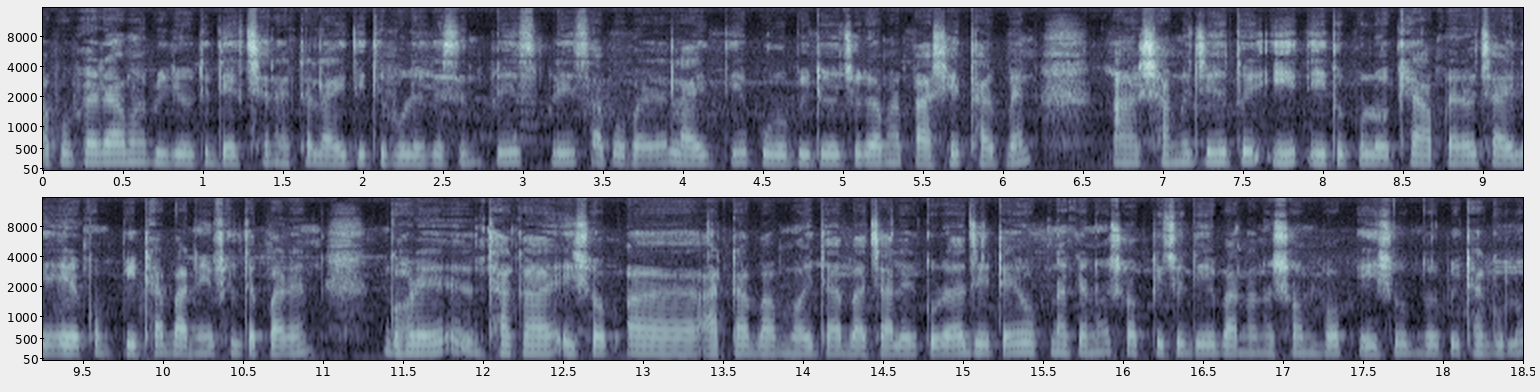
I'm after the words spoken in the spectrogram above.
আপু ভাইরা আমার ভিডিওটি দেখছেন, একটা লাইক দিতে ভুলে গেছেন প্লিজ প্লিজ আপু ভাইরা লাইক দিয়ে পুরো ভিডিও জুড়ে আমার পাশেই থাকবেন। আর সামনে যেহেতু ঈদ ঈদ উপলক্ষে আপনারাও চাইলে এরকম পিঠা বানিয়ে ফেলতে পারেন। ঘরে থাকা এসব আটা বা ময়দা বা চালের গুঁড়া যেটাই হোক না কেন সব কিছু দিয়ে বানানো সম্ভব এই সুন্দর পিঠাগুলো।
